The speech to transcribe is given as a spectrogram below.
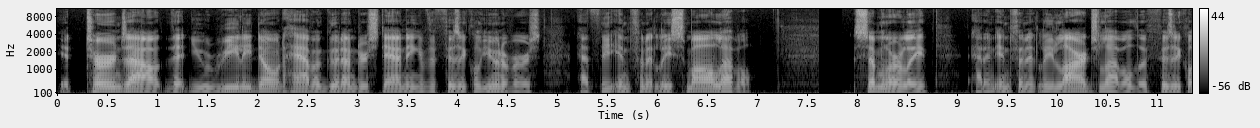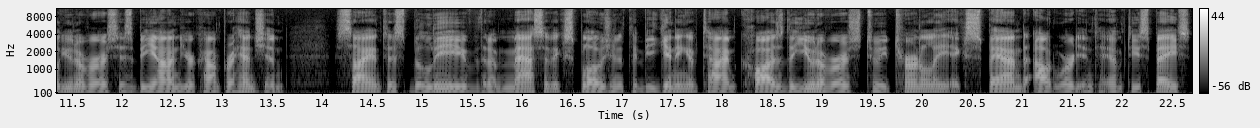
It turns out that you really don't have a good understanding of the physical universe at the infinitely small level. Similarly, at an infinitely large level, the physical universe is beyond your comprehension. Scientists believe that a massive explosion at the beginning of time caused the universe to eternally expand outward into empty space.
